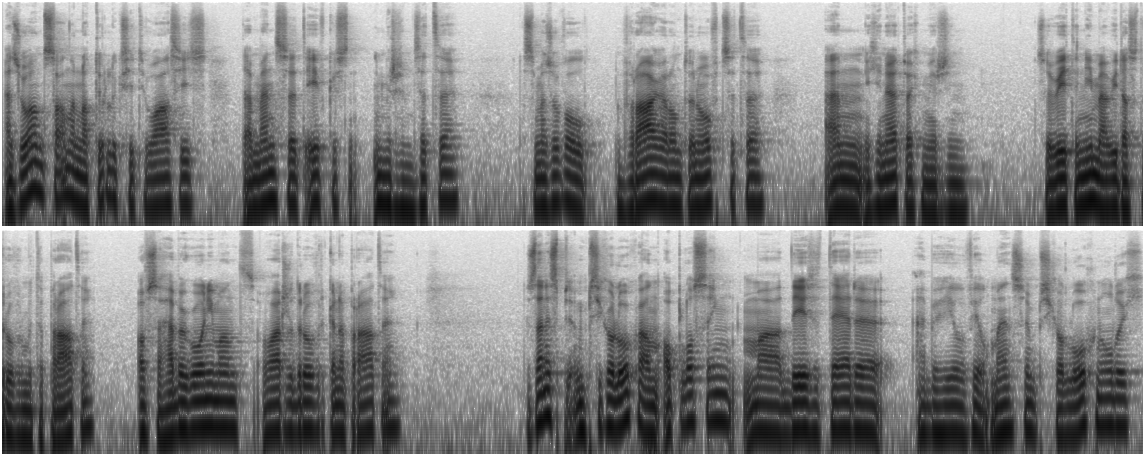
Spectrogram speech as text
En zo ontstaan er natuurlijk situaties dat mensen het even niet meer zien zitten, dat ze met zoveel vragen rond hun hoofd zitten en geen uitweg meer zien. Ze weten niet met wie dat ze erover moeten praten. Of ze hebben gewoon iemand waar ze erover kunnen praten. Dus dan is een psycholoog wel een oplossing, maar deze tijden hebben heel veel mensen een psycholoog nodig.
